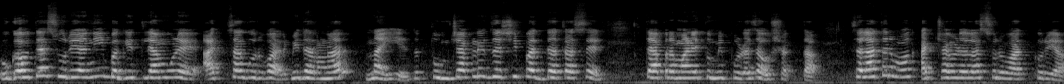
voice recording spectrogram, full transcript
उगवत्या सूर्यानी बघितल्यामुळे आजचा गुरुवार मी धरणार नाहीये. तर तुमच्याकडे जशी पद्धत असेल त्याप्रमाणे तुम्ही पुढे जाऊ शकता. चला तर मग आजच्या व्हिडिओला सुरुवात करूया.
